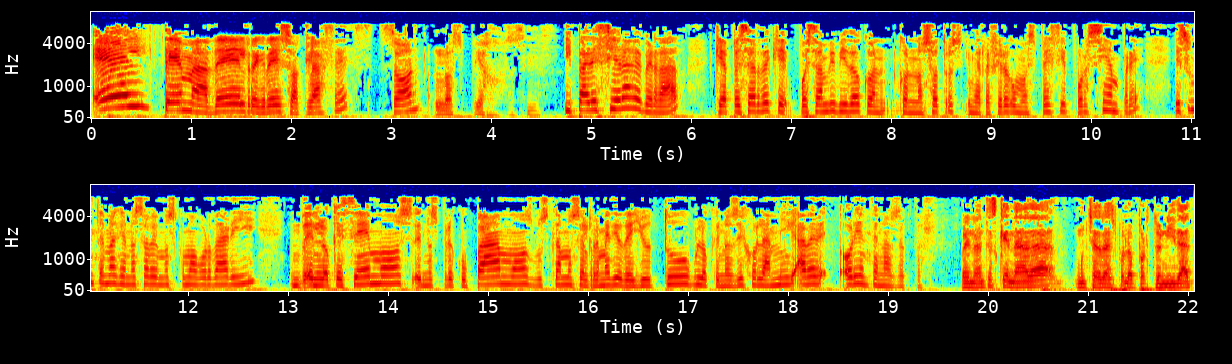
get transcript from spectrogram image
el tema del regreso a clases son los piojos. Así es. Y pareciera de verdad que a pesar de que pues han vivido con, con, nosotros, y me refiero como especie por siempre, es un tema que no sabemos cómo abordar y enloquecemos, nos preocupamos, buscamos el remedio de YouTube, lo que nos dijo la amiga. A ver, oriéntenos, doctor. Bueno, antes que nada, muchas gracias por la oportunidad.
